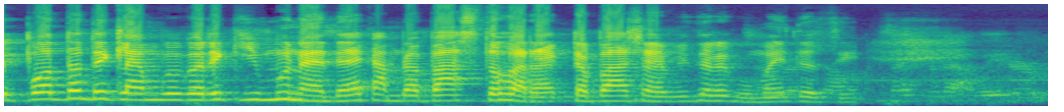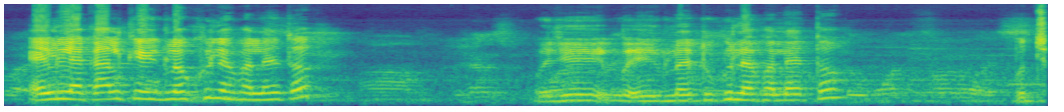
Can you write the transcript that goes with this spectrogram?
এই পদ্মা দেখলে আমাকে করে কি মনে হয় দেখ? আমরা বাস্তবারা একটা বাসার ভিতরে ঘুমাইতেছি। এইগুলা কালকে এগুলো খুলে ফেলে তো। ওই যে এইগুলো একটু খুলে ফেলে তো বুঝছ.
